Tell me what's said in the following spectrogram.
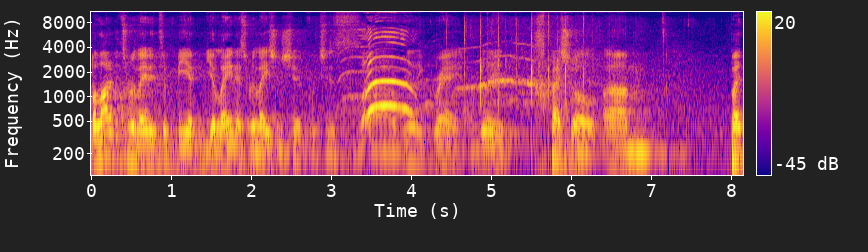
a lot of it's related to me and Yelena's relationship, which is uh, really great and really special. Um, but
